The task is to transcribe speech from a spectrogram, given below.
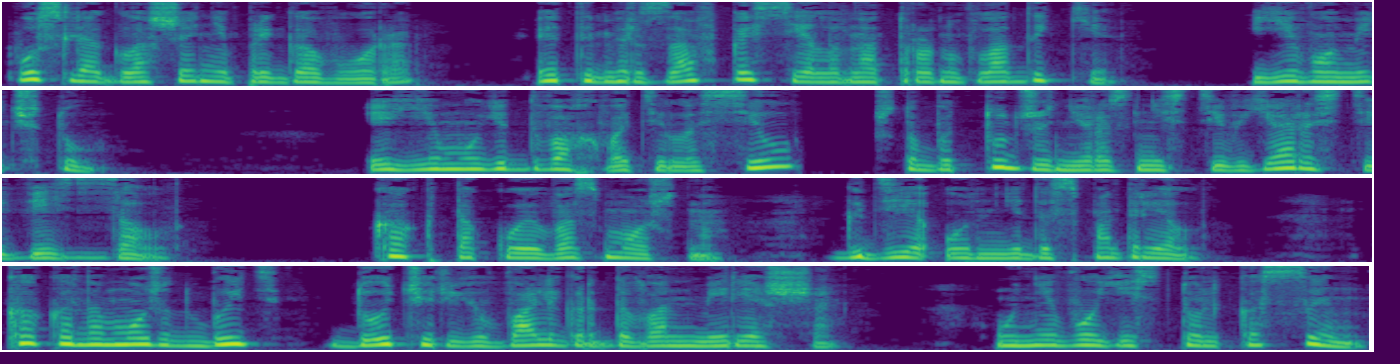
После оглашения приговора эта мерзавка села на трон владыки. его мечту. И ему едва хватило сил, чтобы тут же не разнести в ярости весь зал. Как такое возможно? Где он не досмотрел? Как она может быть дочерью Вальгарда ван Мереша? У него есть только сын,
